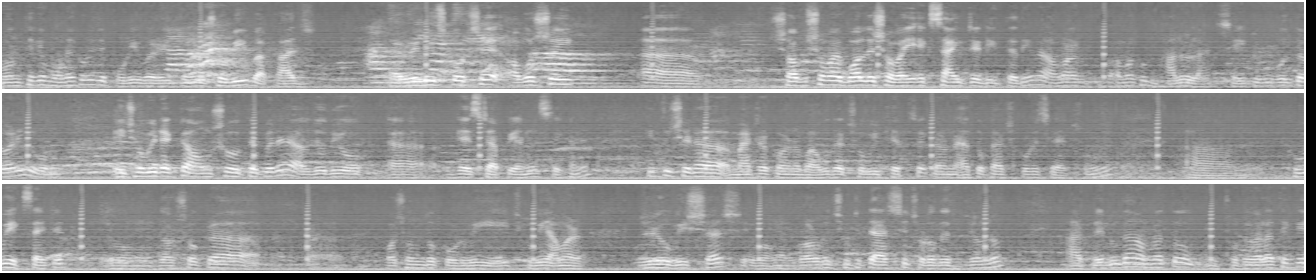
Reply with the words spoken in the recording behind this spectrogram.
মন থেকে মনে করি যে পরিবারের কোনো ছবি বা কাজ রিলিজ করছে। অবশ্যই সব সময় বলে সবাই এক্সাইটেড ইত্যাদি। না আমার আমার খুব ভালো লাগছে এইটুকু বলতে পারি। এবং এই ছবির একটা অংশ হতে পেরে যদিও গেস্ট অ্যাপিয়ারেন্স সেখানে কিন্তু সেটা ম্যাটার করে না বাবুদার ছবির ক্ষেত্রে কারণ এত কাজ করেছে একসঙ্গে খুবই এক্সাইটেড এবং দর্শকরা পছন্দ করবেই এই ছবি আমার দৃঢ় বিশ্বাস এবং গরমের ছুটিতে আসছে ছোটদের জন্য। আর ফেলুদা আমরা তো ছোটোবেলা থেকে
